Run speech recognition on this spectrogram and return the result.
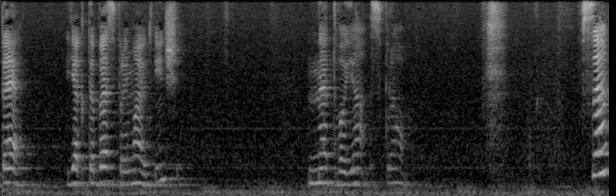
Те, як тебе сприймають інші, не твоя справа. Все,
